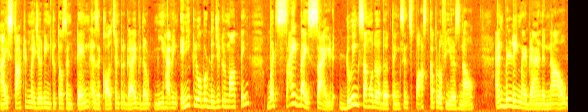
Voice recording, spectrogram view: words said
I started my journey in 2010 as a call center guy without me having any clue about digital marketing, but side by side doing some of the other things since past couple of years now and building my brand and now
